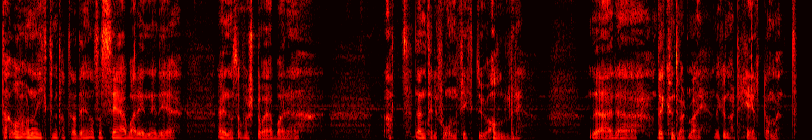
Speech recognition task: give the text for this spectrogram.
ta, og hvordan gikk det med dattera di? Og så ser jeg bare inn i de øynene, og så forstår jeg bare at den telefonen fikk du aldri. Det, er, eh, det kunne vært meg. Det kunne vært helt omvendt.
